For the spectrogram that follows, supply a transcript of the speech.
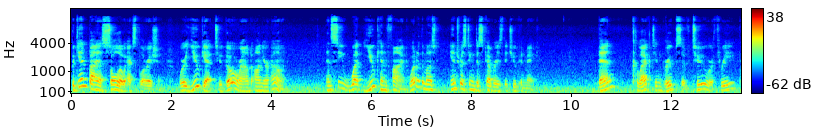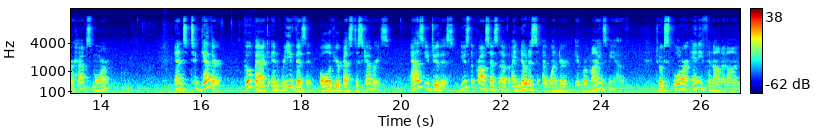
Begin by a solo exploration where you get to go around on your own and see what you can find. What are the most interesting discoveries that you can make? Then collect in groups of two or three, perhaps more, and together go back and revisit all of your best discoveries. As you do this, use the process of I notice, I wonder, it reminds me of to explore any phenomenon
